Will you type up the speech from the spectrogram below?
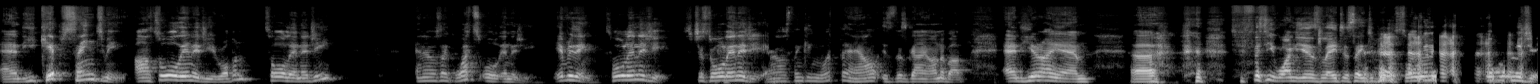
and he kept saying to me, "Oh, it's all energy, Robin. It's all energy." And I was like, what's all energy? Everything. It's all energy. It's just all energy. And I was thinking, what the hell is this guy on about? And here I am, uh, 31 years later, saying to people, it's all energy. It's all energy.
